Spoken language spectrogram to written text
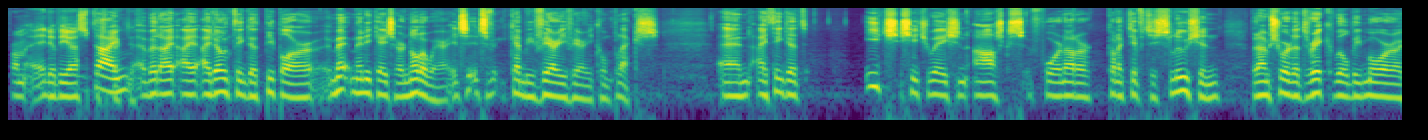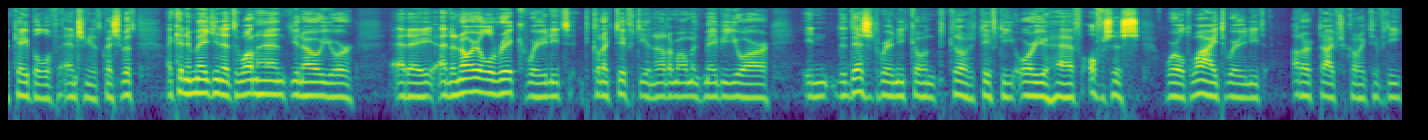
from AWS time? But I, I, I don't think that people are many cases are not aware. It's it's it can be very very complex, and I think that each situation asks for another connectivity solution, but I'm sure that Rick will be more uh, capable of answering that question. But I can imagine at the one hand, you know, you're at a at an oil rig where you need connectivity, and another moment maybe you are in the desert where you need connectivity, or you have offices worldwide where you need other types of connectivity.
